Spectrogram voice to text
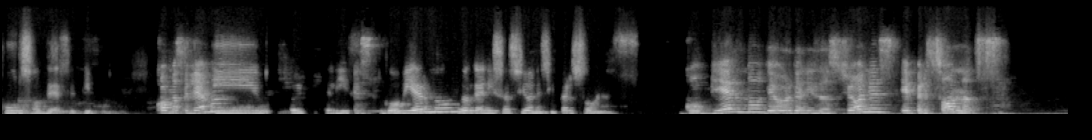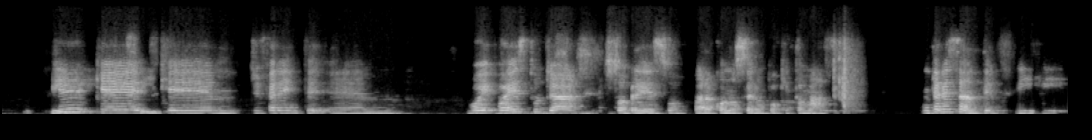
cursos de ese tipo. ¿Cómo se llama? Y soy feliz. Gobierno de organizaciones y personas. Gobierno de organizaciones y personas. que, que, que diferente. voy, voy a estudiar sobre eso para conocer un poquito más. Interesante. Sí,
